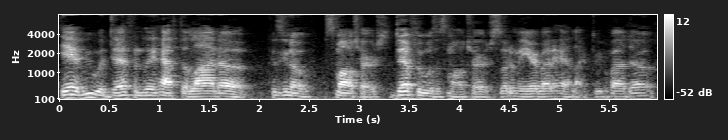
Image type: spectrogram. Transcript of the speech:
Yeah, we would definitely have to line up because you know small church definitely was a small church, so to me everybody had like three to five jobs.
